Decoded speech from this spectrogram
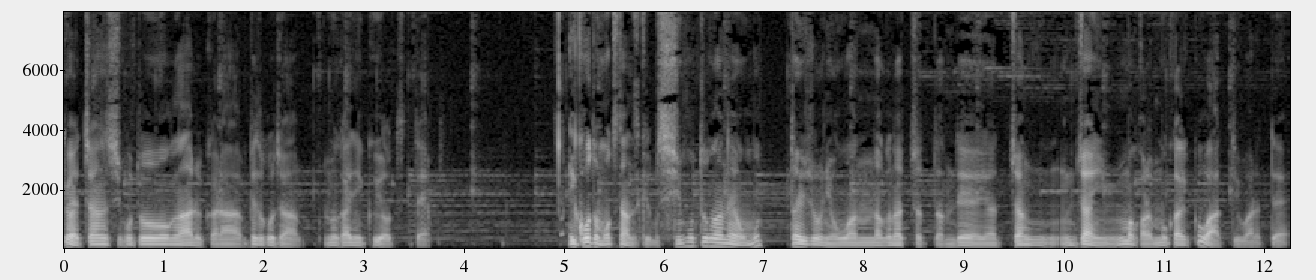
今日はちゃん仕事があるからペソコちゃん迎えに行くよっつって。行こうと思ってたんですけど仕事がね思った以上に終わんなくなっちゃったんでやっちゃんじゃあ今から迎え行くわって言われて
